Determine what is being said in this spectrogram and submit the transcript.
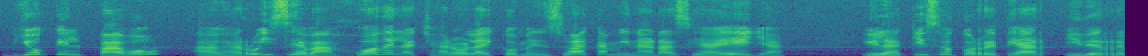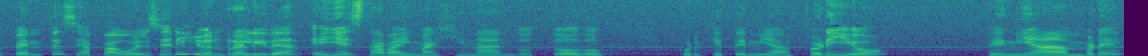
vio que el pavo agarró y se bajó de la charola y comenzó a caminar hacia ella. Y la quiso corretear y de repente se apagó el cerillo. En realidad ella estaba imaginando todo porque tenía frío, tenía hambre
